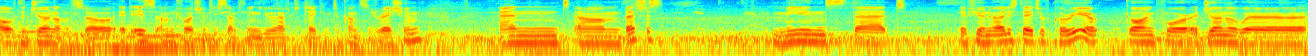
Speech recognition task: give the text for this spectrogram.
of the journal. So it is unfortunately something you have to take into consideration. And um, that just means that if you're in early stage of career, going for a journal where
